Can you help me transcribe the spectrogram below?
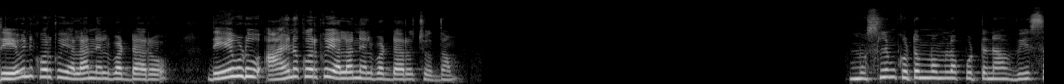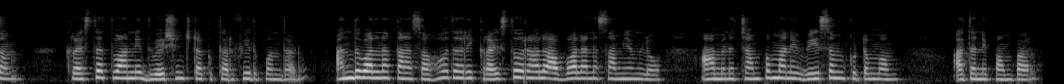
దేవుని కొరకు ఎలా నిలబడ్డారో దేవుడు ఆయన కొరకు ఎలా నిలబడ్డారో చూద్దాం. ముస్లిం కుటుంబంలో పుట్టిన వీసం క్రైస్తత్వాన్ని ద్వేషించుటకు తర్ఫీదు పొందాడు. అందువలన తన సహోదరి క్రైస్తవురాలు అవ్వాలన్న సమయంలో ఆమెను చంపమని వీసం కుటుంబం అతన్ని పంపారు.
